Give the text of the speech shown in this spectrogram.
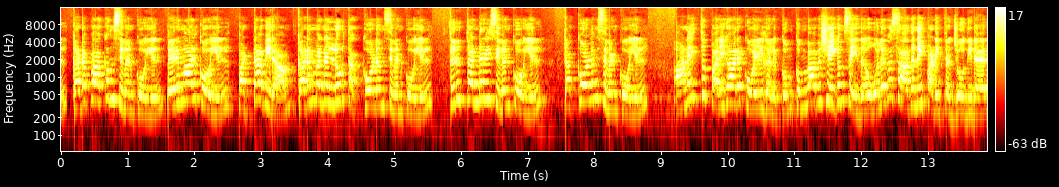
கோயில் கடப்பாக்கம் சிவன் கோயில் பெருமாள் கோயில் பட்டாபிராம் கடம்பநல்லூர் தக்கோலம் சிவன் கோயில் திருத்தண்டரை சிவன் கோயில் தக்கோலம் சிவன் கோயில் அனைத்து பரிகார கோயில்களுக்கும் கும்பாபிஷேகம் செய்து உலக சாதனை படைத்த ஜோதிடர்.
